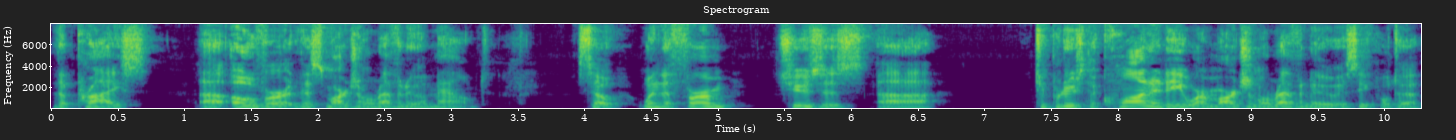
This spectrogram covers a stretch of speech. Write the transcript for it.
the price uh, over this marginal revenue amount. So when the firm chooses uh, to produce the quantity where marginal revenue is equal to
